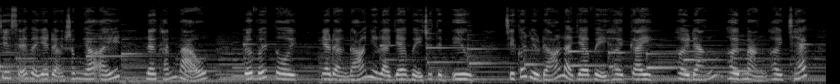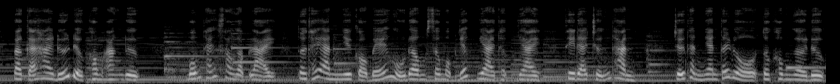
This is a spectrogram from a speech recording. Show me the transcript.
Chia sẻ về giai đoạn sóng gió ấy, Lê Khánh bảo, đối với tôi, giai đoạn đó như là gia vị cho tình yêu. Chỉ có điều đó là gia vị hơi cay, hơi đắng, hơi mặn, hơi chát và cả hai đứa đều không ăn được. 4 tháng sau gặp lại, tôi thấy anh như cậu bé ngủ đông sau một giấc dài thật dài thì đã trưởng thành. Trưởng thành nhanh tới độ tôi không ngờ được.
